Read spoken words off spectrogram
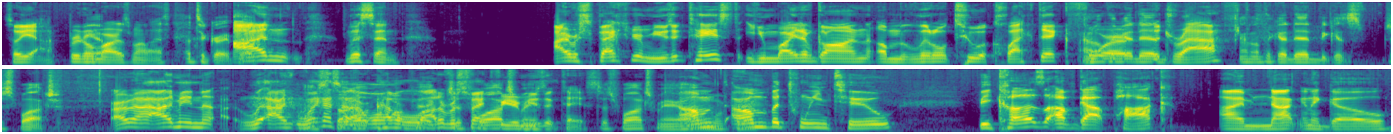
So yeah, Bruno Yep. Mars is my last. That's a great pick. I'm listen. I respect your music taste. You might have gone a little too eclectic I don't think for I did. the draft. I don't think I did because just watch. I, I mean, I, like I, still said, got I one have a lot pick. of respect for your me. music taste. Just watch me. I got one I'm. I'm between two, because I've got Pac. I'm not gonna go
